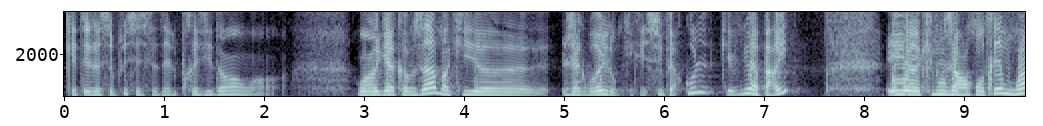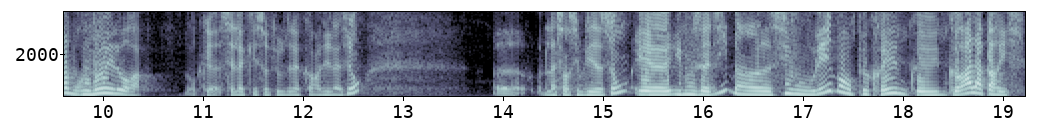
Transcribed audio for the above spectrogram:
qui était, je sais plus si c'était le président ou un, ou un gars comme ça, ben, qui, Jacques Breuil, donc, qui est super cool, qui est venu à Paris et qui nous a rencontrés, moi, Bruno et Laura. Donc euh, c'est là qui s'occupe de la coordination, euh, de la sensibilisation. Et euh, il nous a dit, ben, si vous voulez, ben, on peut créer une, une chorale à Paris.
